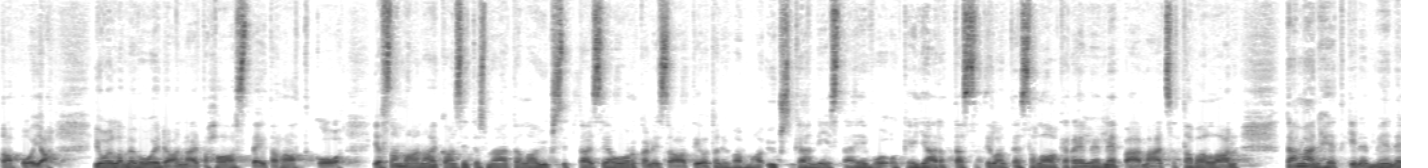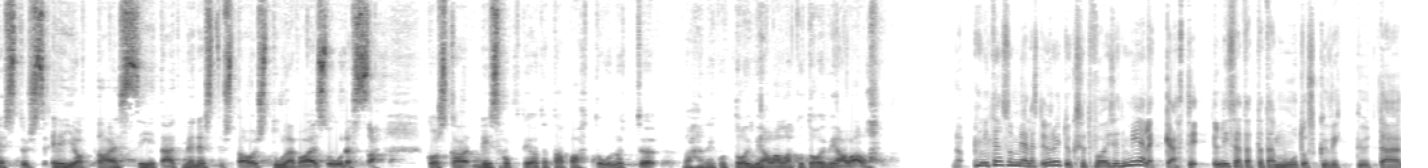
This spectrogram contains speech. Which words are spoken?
tapoja, joilla me voidaan näitä haasteita ratkoa. Ja samaan aikaan sitten, jos me ajatellaan yksittäisiä organisaatioita, niin varmaan yksikään niistä ei voi oikein jäädä tässä tilanteessa laakereille lepäämään, että se tavallaan tämänhetkinen menestys ei ole tae siitä, että menestystä olisi tulevaisuudessa koska disruptioita tapahtuu nyt vähän niin kuin toimialalla kuin toimialalla. No, miten sun mielestä yritykset voisit mielekkäästi lisätä tätä muutoskyvykkyyttä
